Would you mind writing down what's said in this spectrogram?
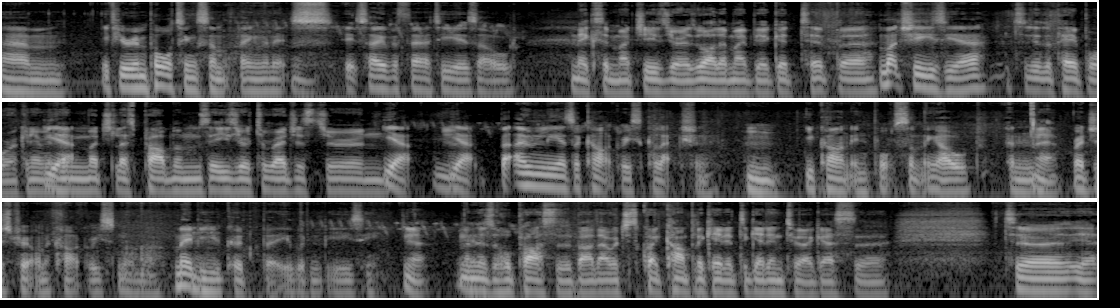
Um, if you're importing something, then it's Mm. it's over 30 years old. Makes it much easier as well. That might be a good tip uh, Much easier. to do the paperwork and everything. Yeah. Much less problems, easier to register, and Yeah, Yeah. yeah, but only as a carte grise collection. Mm. You can't import something old and Yeah. register it on a carte grise normal. Maybe Mm. you could, but it wouldn't be easy. yeah. Yeah. And there's a whole process about that, which is quite complicated to get into, I guess. Uh, to yeah,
